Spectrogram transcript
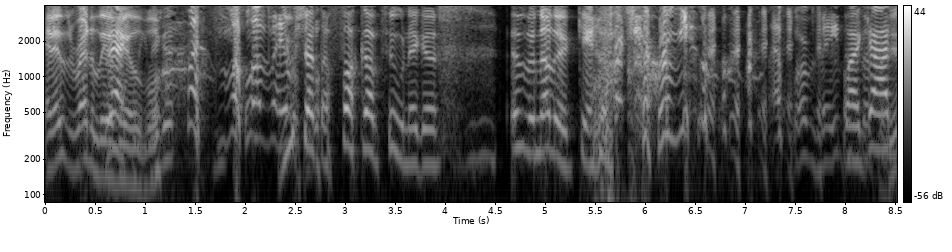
it's readily Exactly, available. nigga. It's so available. You shut the fuck up too, nigga. This is another can watcher review. That's what made Like, December. goddamn,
